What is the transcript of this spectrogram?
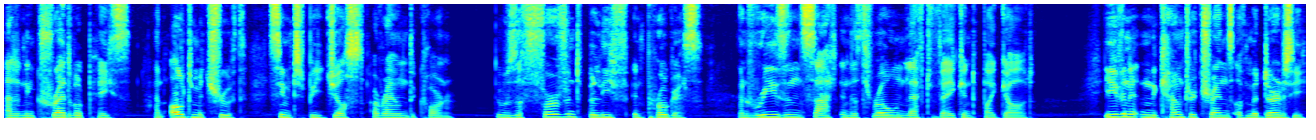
at an incredible pace, and ultimate truth seemed to be just around the corner. There was a fervent belief in progress, and reason sat in the throne left vacant by God. Even in the counter trends of modernity,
